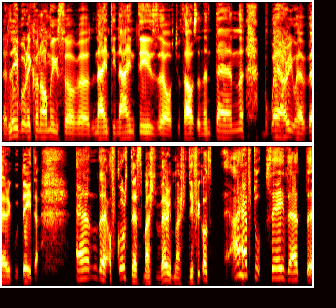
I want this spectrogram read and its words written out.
labor economics of uh, 1990s or 2010, where you have very good data. And uh, of course, that's much, very much difficult. I have to say that uh,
